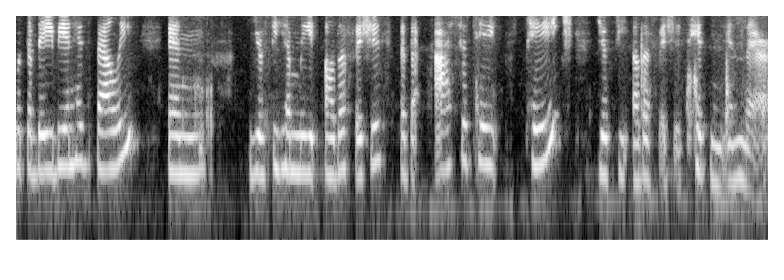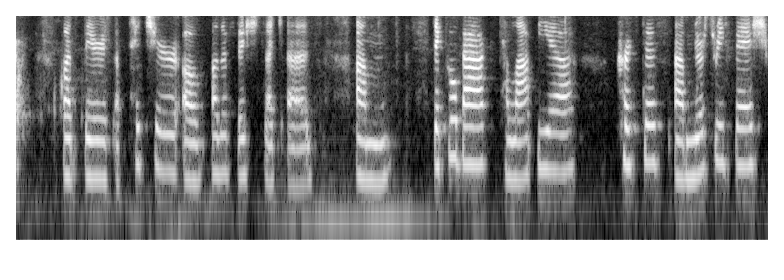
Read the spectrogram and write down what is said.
with the baby in his belly and you'll see him meet other fishes but the acetate page. You'll see other fishes hidden in there. But there's a picture of other fish such as um, stickleback, tilapia, kurtus, um, nursery fish,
